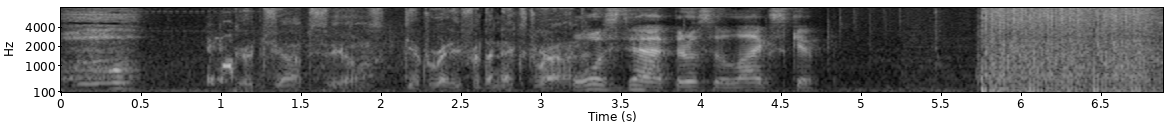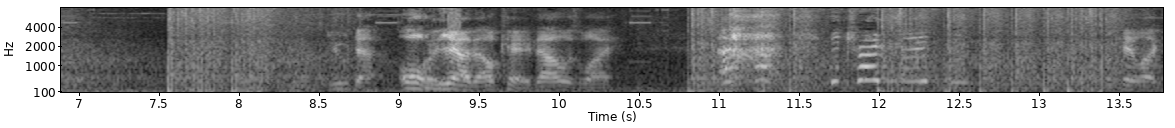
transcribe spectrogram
Good job, SEALs. Get ready for the next round. What was that? There was a lag skip. You died. Oh yeah. that- Okay, that was why. he tried to knife me. Okay, like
